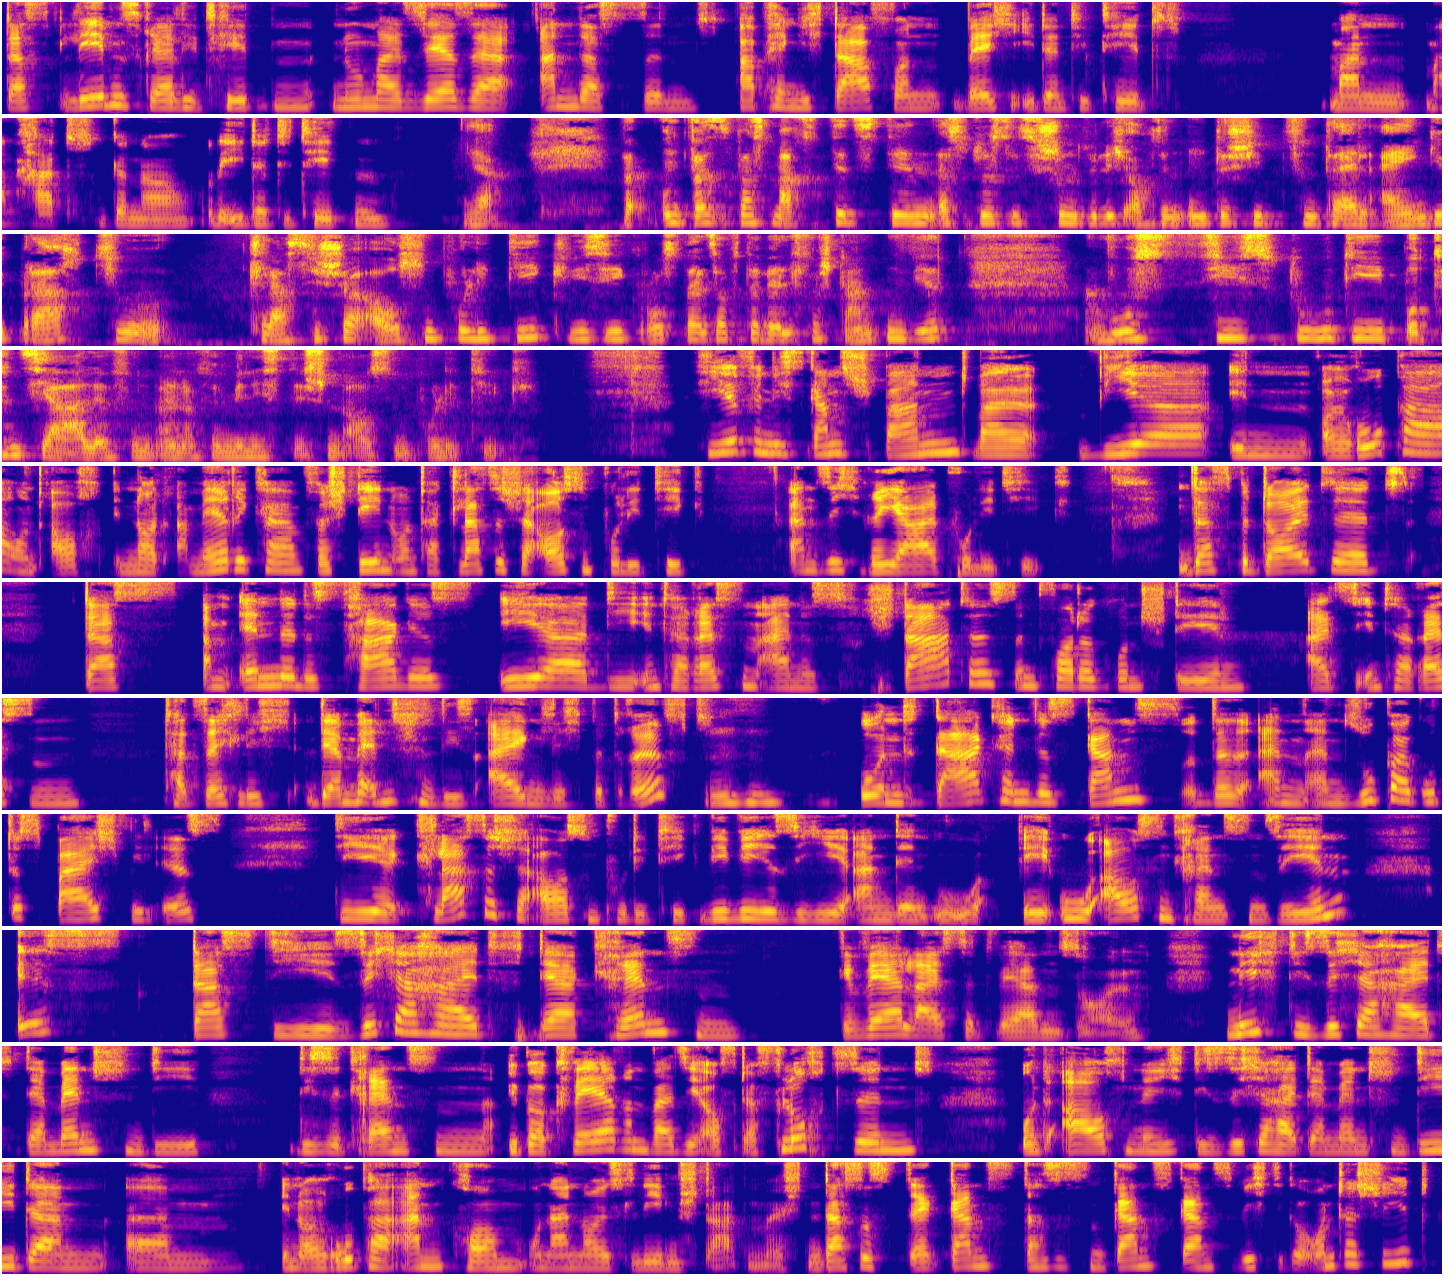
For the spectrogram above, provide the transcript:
dass Lebensrealitäten nun mal sehr, sehr anders sind, abhängig davon, welche Identität man, man hat, genau, oder Identitäten. Ja. Und was, was macht jetzt den, also du hast jetzt schon natürlich auch den Unterschied zum Teil eingebracht zu klassischer Außenpolitik, wie sie großteils auf der Welt verstanden wird. Wo siehst du die Potenziale von einer feministischen Außenpolitik? Hier finde ich es ganz spannend, weil wir in Europa und auch in Nordamerika verstehen unter klassischer Außenpolitik an sich Realpolitik. Das bedeutet, dass am Ende des Tages eher die Interessen eines Staates im Vordergrund stehen, als die Interessen tatsächlich der Menschen, die es eigentlich betrifft. Mhm. Und da können wir es ganz, ein, ein super gutes Beispiel ist, die klassische Außenpolitik, wie wir sie an den EU-Außengrenzen sehen, ist, dass die Sicherheit der Grenzen gewährleistet werden soll. Nicht die Sicherheit der Menschen, die diese Grenzen überqueren, weil sie auf der Flucht sind und auch nicht die Sicherheit der Menschen, die dann ähm, in Europa ankommen und ein neues Leben starten möchten. Das ist der ganz, das ist ein ganz, ganz wichtiger Unterschied.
